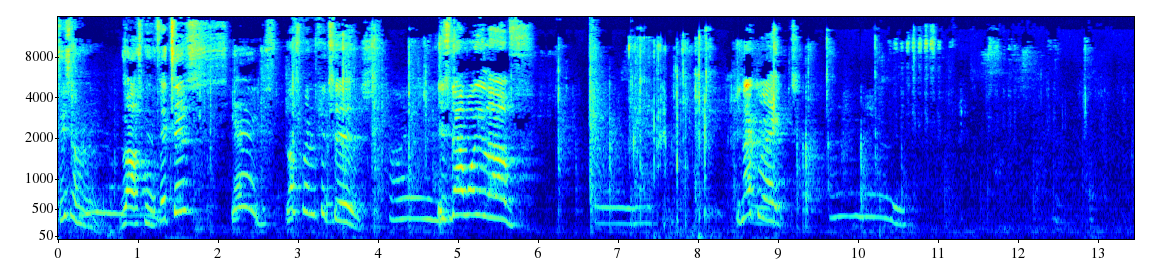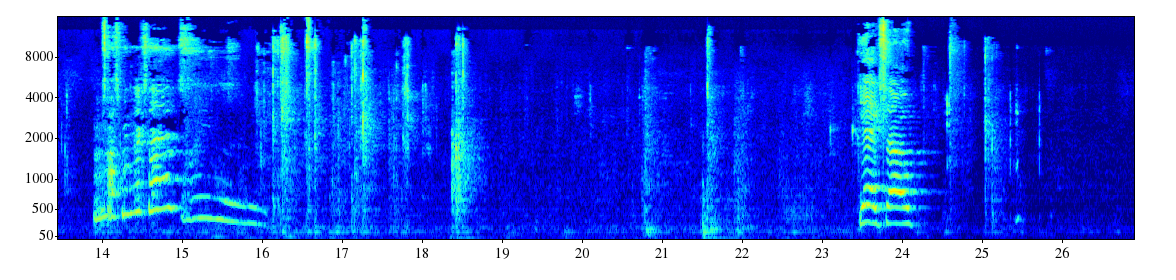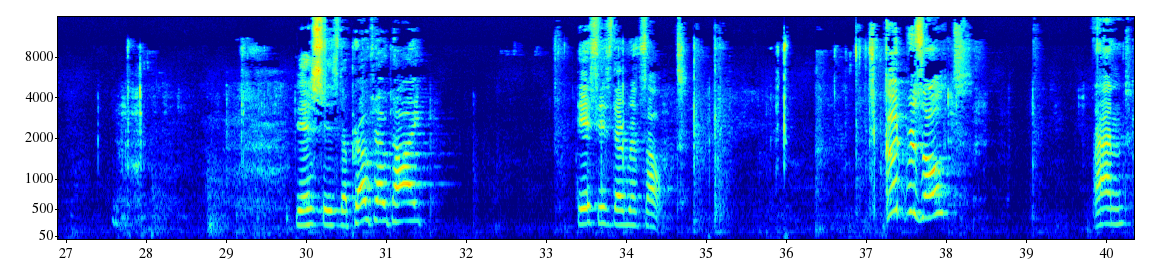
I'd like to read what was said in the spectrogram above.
do some last minute fixes. Yay, just last minute fixes. Is that what you love? Isn't that great? Last minute fixes? Yay, so this is the prototype. This is the result. It's a good result. And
